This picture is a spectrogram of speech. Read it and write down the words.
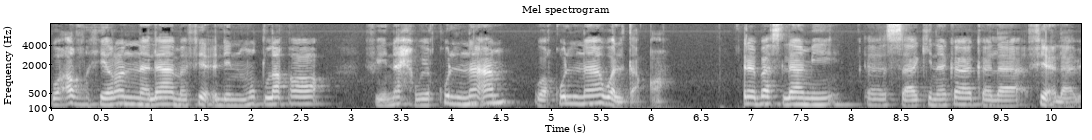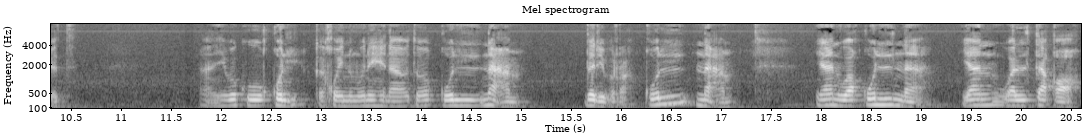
وأظهرن لام فعل مطلقا في نحو قل نعم وقلنا والتقى. بس لامي ساكنة كلا فعل بيت يعني وكو قل كخوي نمونه هنا قل نعم. دري برا قل نعم. يعني وقلنا. يعني والتقى.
